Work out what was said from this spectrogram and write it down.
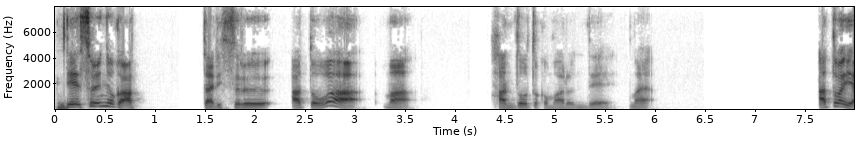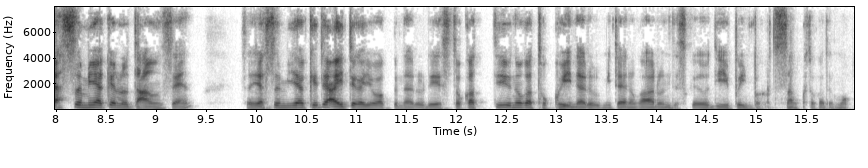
で、そういうのがあったりする後は、まあ、反動とかもあるんで、まあ、あとは休み明けのダウン戦。その休み明けで相手が弱くなるレースとかっていうのが得意になるみたいのがあるんですけど、ディープインパクト3区とかでも。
